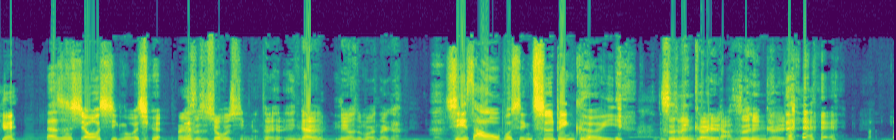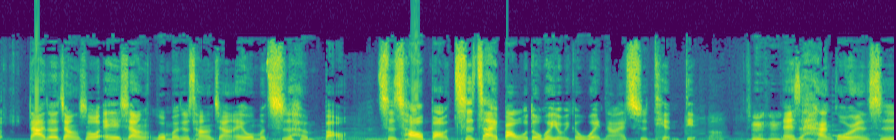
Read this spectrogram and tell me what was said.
对，那是修行，我觉得 那个是修行的，对，应该没有这么那个。洗澡我不行，吃冰可以，吃冰可以啊，吃冰可以。大家都讲说，哎、欸，像我们就常常讲，哎、欸，我们吃很饱，吃超饱，吃再饱，我都会有一个胃拿来吃甜点嘛。嗯哼。但是韩国人是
